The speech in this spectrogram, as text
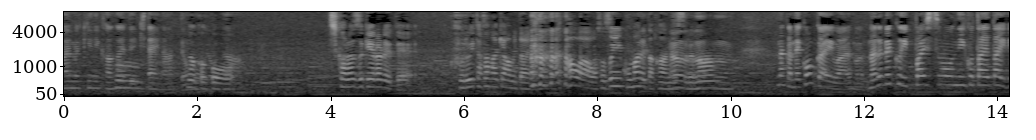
前向きに考えていきたいなって思うような。なんかこ力づけられて奮い立たなきゃみたいな。パワーを注ぎ込まれた感じするな、うんうんうん。なんかね今回はなるべくいっぱい質問に答えたいっ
